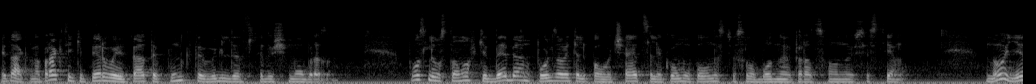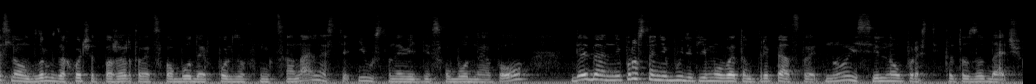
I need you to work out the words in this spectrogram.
Итак, на практике первые и пятые пункты выглядят следующим образом. После установки Debian пользователь получает целиком и полностью свободную операционную систему. Но если он вдруг захочет пожертвовать свободой в пользу функциональности и установить несвободное ПО, Debian не просто не будет ему в этом препятствовать, но и сильно упростит эту задачу.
